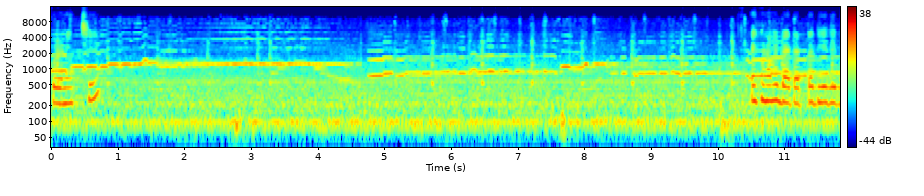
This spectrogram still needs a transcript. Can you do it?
করে নিচ্ছি। এখন আমি ব্যাটারটা দিয়ে দিব।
